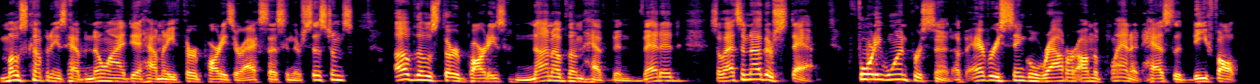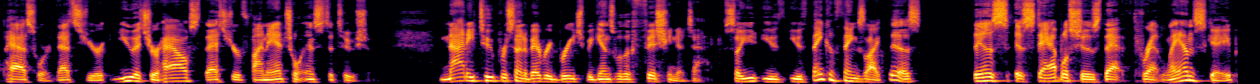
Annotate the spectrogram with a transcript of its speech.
Most companies have no idea how many third parties are accessing their systems. Of those third parties, none of them have been vetted. So that's another stat. 41% of every single router on the planet has the default password. That's your you at your house, that's your financial institution. 92% of every breach begins with a phishing attack. So you, you, you think of things like this, this establishes that threat landscape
